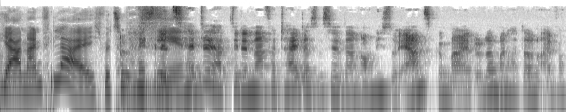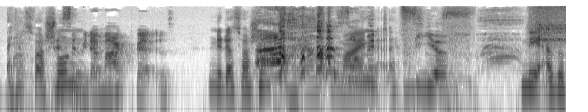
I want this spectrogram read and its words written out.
ja, nein, vielleicht. Willst du mit Wie mir viele gehen? Zettel habt ihr denn da verteilt? Das ist ja dann auch nicht so ernst gemeint, oder? Man hat dann einfach mal das war schon- wie der Marktwert ist. Nee, das war schon krass ernst gemeint. So mit vier. Nee, also,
